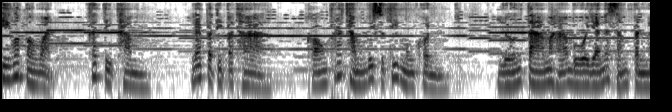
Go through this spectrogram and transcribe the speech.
ชีวประวัติ คติธรรม และปฏิปทาของพระธรรมวิสุทธิมงคล หลวงตามหาบัวยานสัมปันโน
